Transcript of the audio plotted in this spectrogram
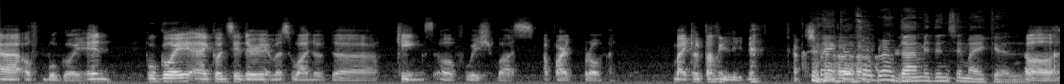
uh, of Bugoy. And Bugoy, I consider him as one of the kings of Wish Bus, apart from ano, Michael Pangilinan. Si Michael, sobrang dami din si Michael. Oo.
